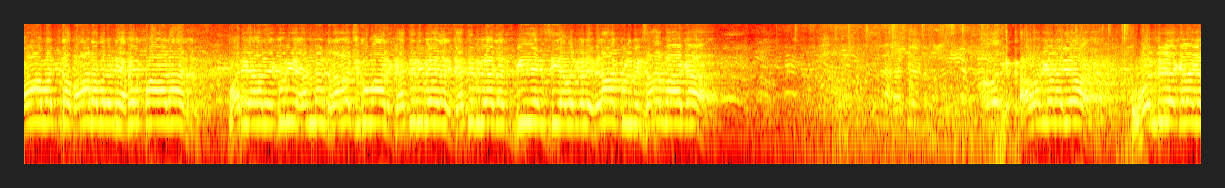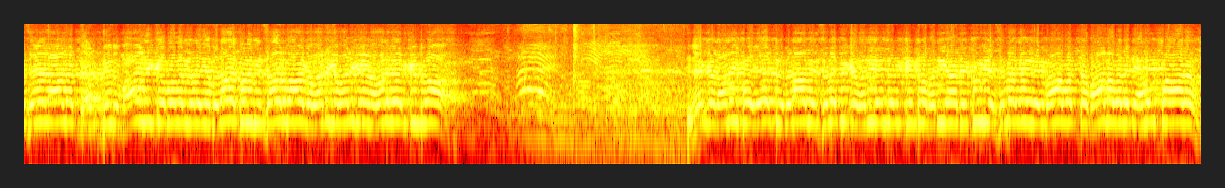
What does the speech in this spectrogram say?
மாவட்ட மாணவரணி அமைப்பாளர் மரியாதைக்குரிய அண்ணன் ராஜ்குமார் கதிர்வேலன் கதிர்வேலன் பிஎஸ்சி அவர்களை விழாக்குழுவின் சார்பாக அவர்களையும் ஒன்றிய கழக செயலாளர் திரு மாணிக்கம் அவர்களையும் விழா குழுவின் சார்பாக வருக வருக வரவேற்கின்றோம். எங்கள் அழைப்பை ஏற்று விழாவை சிறப்பிக்க வருகின்றிருக்கின்ற மரியாதைக்குரிய சிவகங்கை மாவட்ட மாணவரணி அமைப்பாளர்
